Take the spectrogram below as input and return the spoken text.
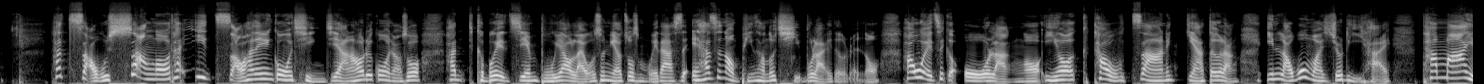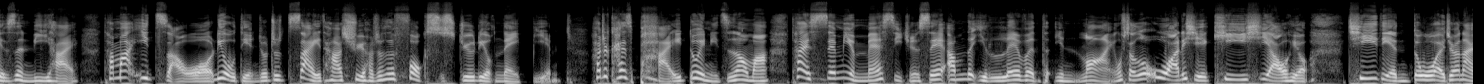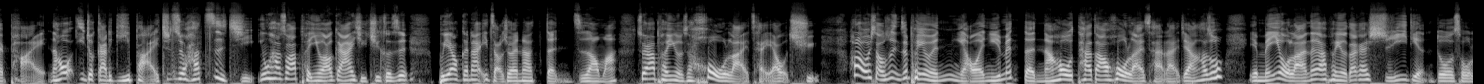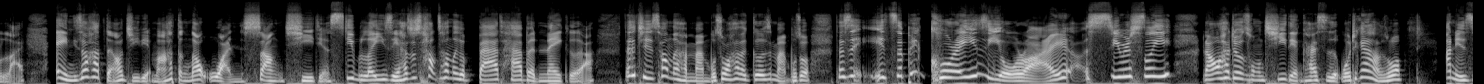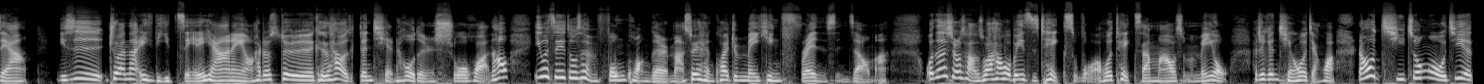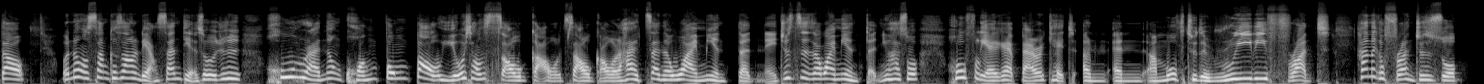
他早上哦，他一早他那天跟我请假，然后就跟我讲说，他可不可以今天不要来？我说你要做什么伟大事？诶，他是那种平常都起不来的人哦。他为这个欧郎哦，以后套炸你惊得郎，因老婆嘛就厉害，他妈也是很厉害。他妈一早哦六点就就载他去，好像是 Fox Studio 那边，他就开始排队，你知道吗？他还 send me a message say I'm the eleventh in line。我想说哇，你写 K 笑哟，七点多诶就在那里排，然后一。就咖喱鸡排，就只有他自己，因为他说他朋友要跟他一起去，可是不要跟他一早就在那等，知道吗？所以他朋友是后来才要去。后来我想说，你这朋友很鸟哎、你那边等，然后他到后来才来，这样他说也没有啦。那个朋友大概十一点多的时候来，哎、你知道他等到几点吗？他等到晚上七点。Steve Lazy，他是唱唱那个 Bad Habit 那个啊，那个其实唱的还蛮不错，他的歌是蛮不错，但是 It's a bit crazy，alright？Seriously？然后他就从七点开始，我就跟他讲说，啊，你是怎样？你是就在那一里贼一下那样，他就对对对，可是他有跟前后的人说话，然后因为这些都是很疯狂的人嘛，所以很快就 making friends，你知道吗？我那时候想说他会不会一直 text 我，或 text 他妈或什么，没有，他就跟前后讲话。然后其中哦，我记得到我那种上课上到两三点的时候，就是忽然那种狂风暴雨，我想糟糕糟糕了，他还站在外面等呢，就是站在外面等，因为他说 hopefully I get barricade and and move to the really front，他那个 front 就是说。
